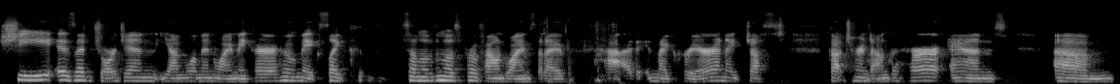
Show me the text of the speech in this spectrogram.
She is a Georgian young woman winemaker who makes like some of the most profound wines that I've had in my career. And I just got turned on to her and um,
